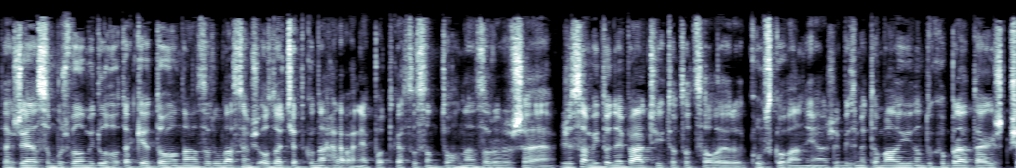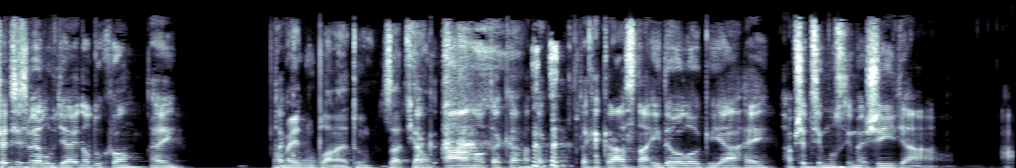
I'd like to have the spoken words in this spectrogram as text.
Takže ja som už veľmi dlho také toho názoru, vlastne už od začiatku nahrávania podcastu som toho názoru, že, že sa mi to nepáči, toto celé kúskovanie, že by sme to mali jednoducho brať tak, že všetci sme ľudia jednoducho, hej? Máme jednu planétu zatiaľ. Tak, áno, taká, taká, taká krásna ideológia, hej. A všetci musíme žiť a, a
